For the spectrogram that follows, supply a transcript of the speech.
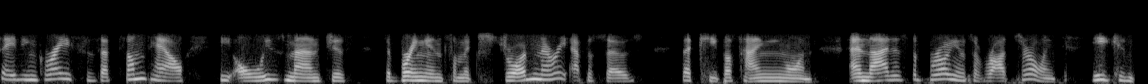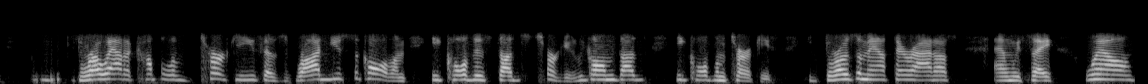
saving grace is that somehow he always manages to bring in some extraordinary episodes that keep us hanging on, and that is the brilliance of Rod Serling. He can throw out a couple of turkeys, as Rod used to call them. He called his duds turkeys. We call them duds. He called them turkeys. He throws them out there at us, and we say, "Well,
